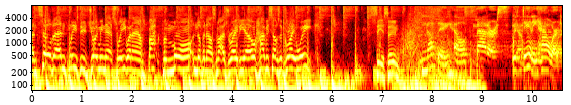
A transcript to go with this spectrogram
Until then, please do join me next week when I am back for more Nothing Else Matters Radio. Have yourselves a great week. See you soon. Nothing else matters with Danny Howard.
